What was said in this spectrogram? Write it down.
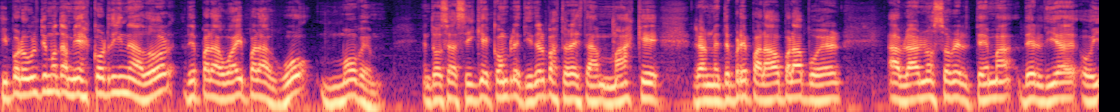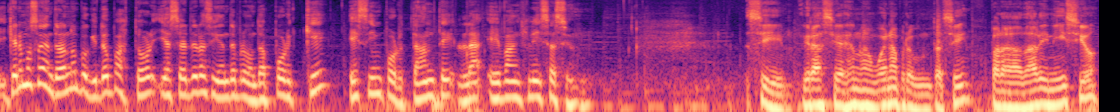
Y por último también es coordinador de Paraguay para Movem. Entonces así que completito el pastor está más que realmente preparado para poder hablarnos sobre el tema del día de hoy. Y queremos adentrarnos un poquito, pastor, y hacerte la siguiente pregunta. ¿Por qué es importante la evangelización? Sí, gracias. Es una buena pregunta, sí. Para dar inicio,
